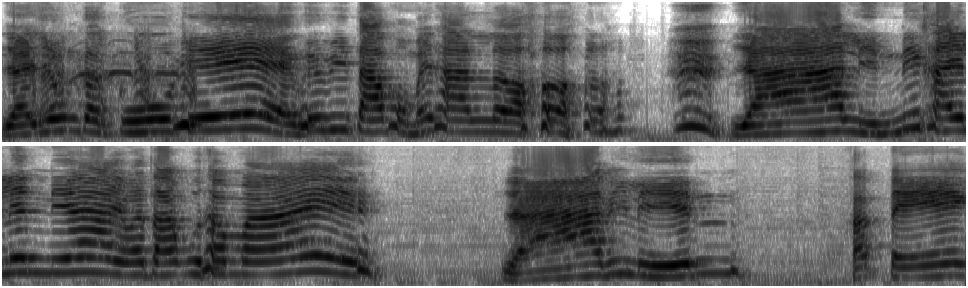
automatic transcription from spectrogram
อย่ายุ่งกับกูพี่พื่พี่ตามผมไม่ทันหรอก อย่าหลินนี่ใครเล่นเนี่ยอย่ามาตามกูทำไม อย่าพี่หลินคัดเตง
